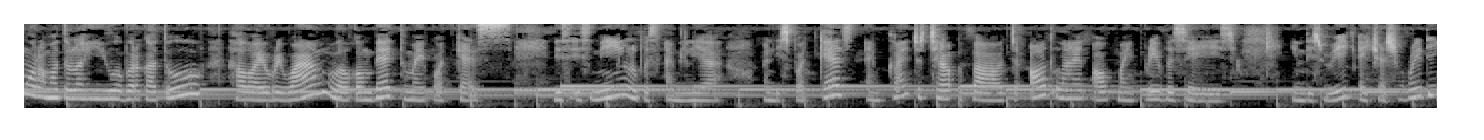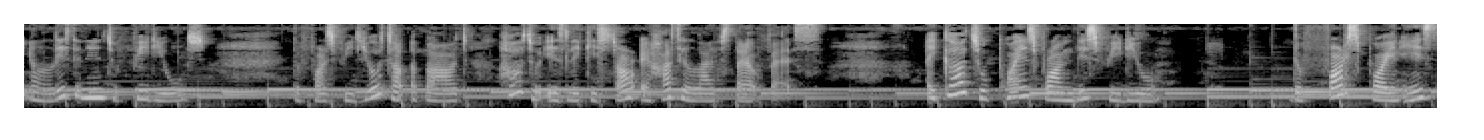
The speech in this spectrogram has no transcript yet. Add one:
warahmatullahi wabarakatuh. Hello everyone, welcome back to my podcast. This is me, Lupus Amelia. On this podcast, I'm going to talk about the outline of my previous essays. In this week, I just reading and listening to videos. The first video talked about how to easily kickstart a healthy lifestyle fast. I got two points from this video. The first point is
